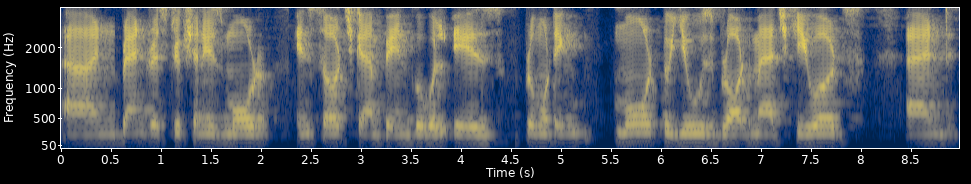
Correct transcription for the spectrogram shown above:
And brand restriction is more in search campaign. Google is promoting more to use broad match keywords and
